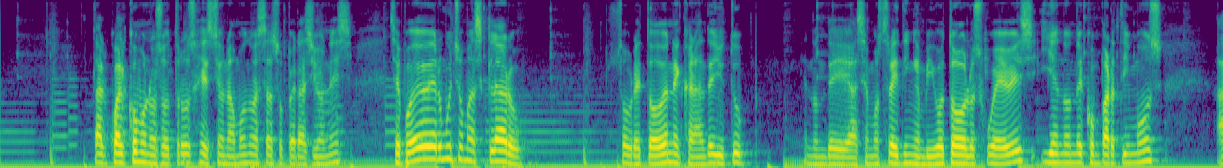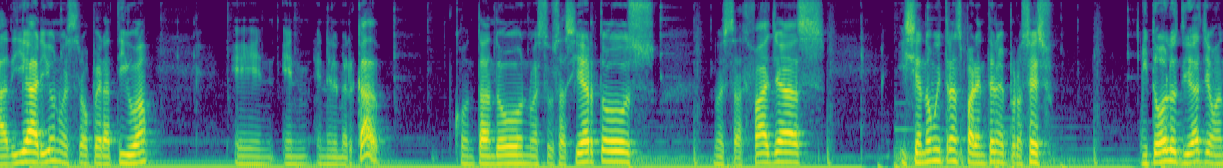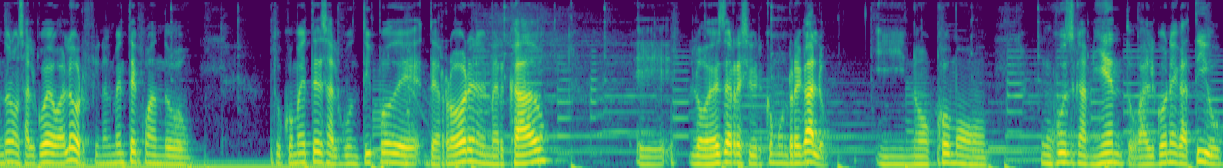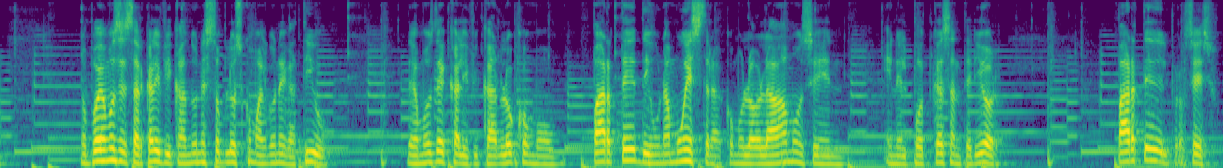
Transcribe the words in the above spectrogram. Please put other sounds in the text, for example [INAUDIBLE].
tal cual como nosotros gestionamos nuestras operaciones. Se puede ver mucho más claro, sobre todo en el canal de YouTube, en donde hacemos trading en vivo todos los jueves y en donde compartimos a diario nuestra operativa en, en el mercado, contando nuestros aciertos, nuestras fallas y siendo muy transparente en el proceso. Y todos los días llevándonos algo de valor. Finalmente cuando tú cometes algún tipo de, error en el mercado, eh, lo debes de recibir como un regalo y no como un juzgamiento, algo negativo. No podemos estar calificando un stop loss como algo negativo. Debemos de calificarlo como parte de una muestra, como lo hablábamos en, en el podcast anterior. Parte del proceso.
